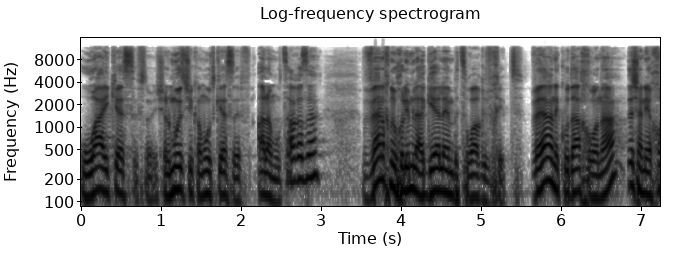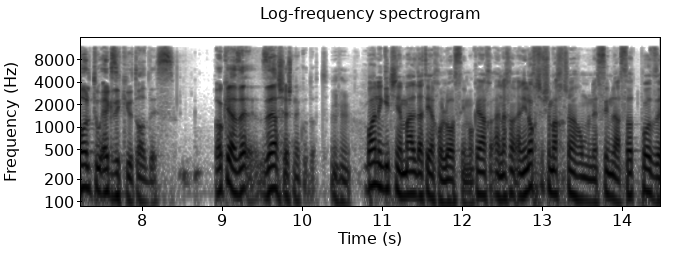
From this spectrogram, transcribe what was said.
וואי כסף, זאת אומרת, ישלמו איזושהי כמות כסף על המוצר הזה. ואנחנו יכולים להגיע אליהם בצורה רווחית. והנקודה האחרונה, זה שאני יכול to execute all this. אוקיי, אז זה, זה השש נקודות. בוא נגיד שנייה מה לדעתי אנחנו לא עושים, אוקיי? אנחנו, אני לא חושב שמה שאנחנו מנסים לעשות פה זה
